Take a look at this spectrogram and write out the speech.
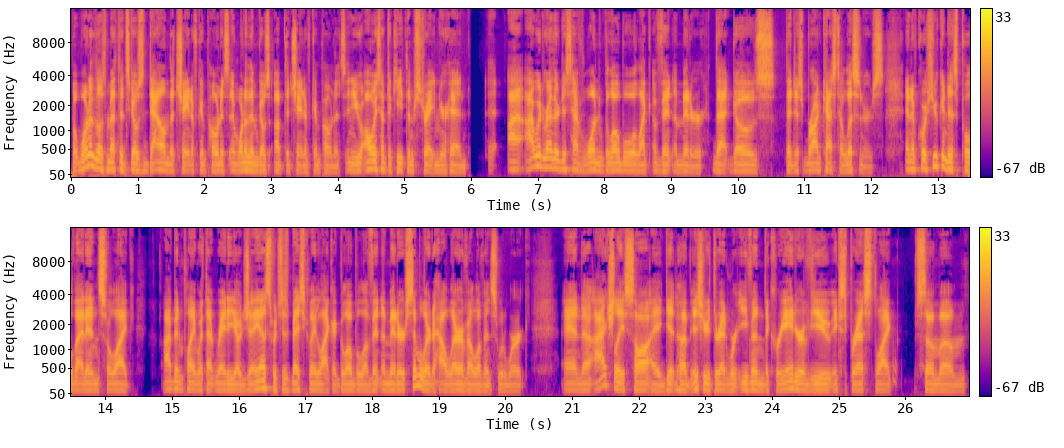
but one of those methods goes down the chain of components, and one of them goes up the chain of components, and you always have to keep them straight in your head. I, I would rather just have one global like event emitter that goes that just broadcasts to listeners, and of course you can just pull that in. So like I've been playing with that Radio JS, which is basically like a global event emitter, similar to how Laravel events would work. And uh, I actually saw a GitHub issue thread where even the creator of Vue expressed like some um,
